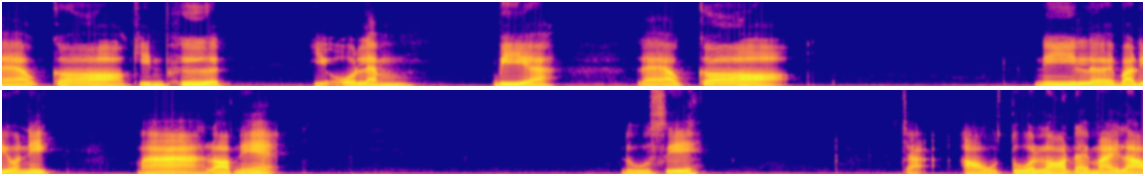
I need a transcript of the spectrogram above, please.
ล้วก็กินพืชอีโอแลมเบีย แล้วก็ นี่เลยบาริโอนิก มารอบนี้ ดูสิ จะ เอาตัวรอดได้ไหมเรา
